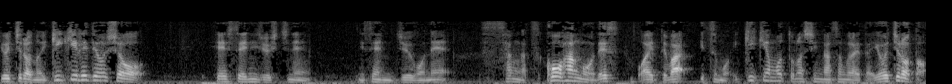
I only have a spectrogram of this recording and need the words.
与一郎の生き生きレディオショー、平成27年、2015年3月後半号です。お相手はいつも生き生きが元のシンガーソングライター、与一郎と。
